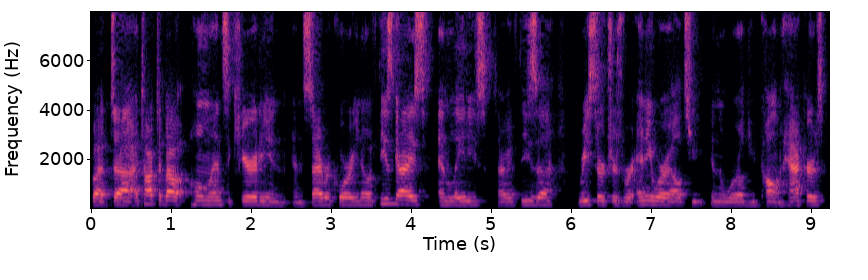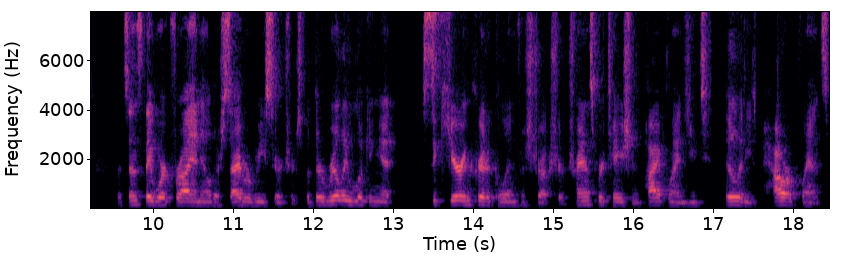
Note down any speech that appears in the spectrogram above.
But uh, I talked about Homeland Security and, and CyberCore. You know, if these guys and ladies, sorry, if these uh, researchers were anywhere else you, in the world, you'd call them hackers. But since they work for INL, they're cyber researchers, but they're really looking at securing critical infrastructure, transportation, pipelines, utilities, power plants,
